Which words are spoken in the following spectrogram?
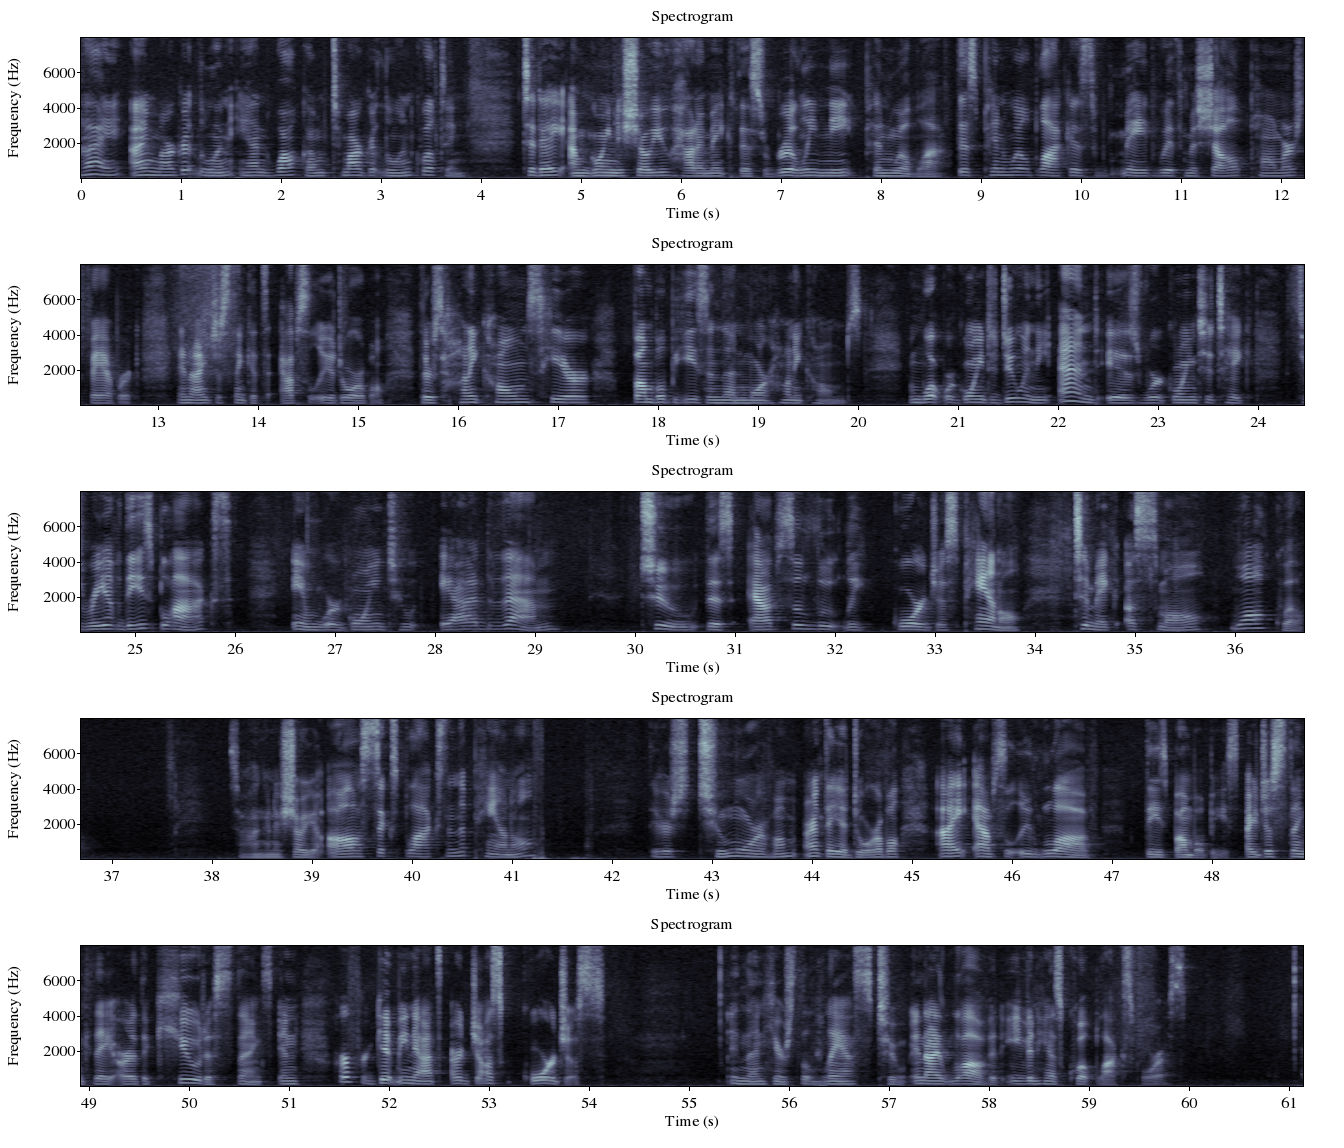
Hi, I'm Margaret Leuwen and welcome to Margaret Leuwen Quilting. Today I'm going to show you how to make this really neat pinwheel block. This pinwheel block is made with Michelle Palmer's fabric and I just think it's absolutely adorable. There's honeycombs here, bumblebees, and then more honeycombs. And what we're going to do in the end is we're going to take three of these blocks and we're going to add them to this absolutely gorgeous panel to make a small wall quilt. So I'm going to show you all six blocks in the panel. There's two more of them. Aren't they adorable? I absolutely love these bumblebees. I just think they are the cutest things. And her forget-me-nots are just gorgeous. And then here's the last two. And I love it. Even has quilt blocks for us.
